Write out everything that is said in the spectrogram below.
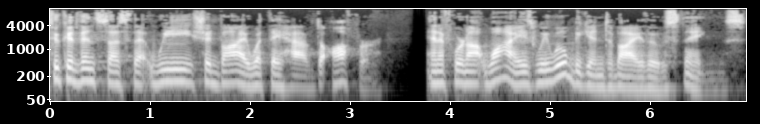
to convince us that we should buy what they have to offer. And if we're not wise, we will begin to buy those things.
